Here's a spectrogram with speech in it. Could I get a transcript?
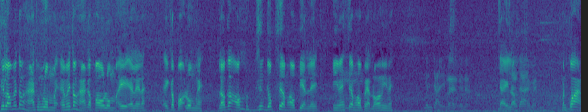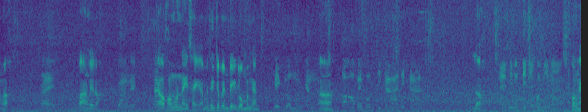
คือเราไม่ต้องหาถุงลมไงเอ้ยไม่ต้องหากระเป๋าลมไอ้อะไรนะไอ้กระเป๋าลมไง เราก็เอายกเสื้อเผาเปลี่ยนเลย มีไหมเสื้อเผาแปดล้อมีไหมมันใหญ่มากเลยนะใหญ่เหรอใส่ได้ไหมมันกว้างเหรอใช่กว้างเลยเหรอกว้างเลยถ้าจะเอาของรุ่นไหนใส่อะมันถึงจะเป็นเบรกลมเหมือนกัน เบรกลมเหมือนกันเออต้องเอาเป็นพวกจิก้าเดก้าเหรอไอ้ที่มันติดไอ้พวกนี้มาพวกไหน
